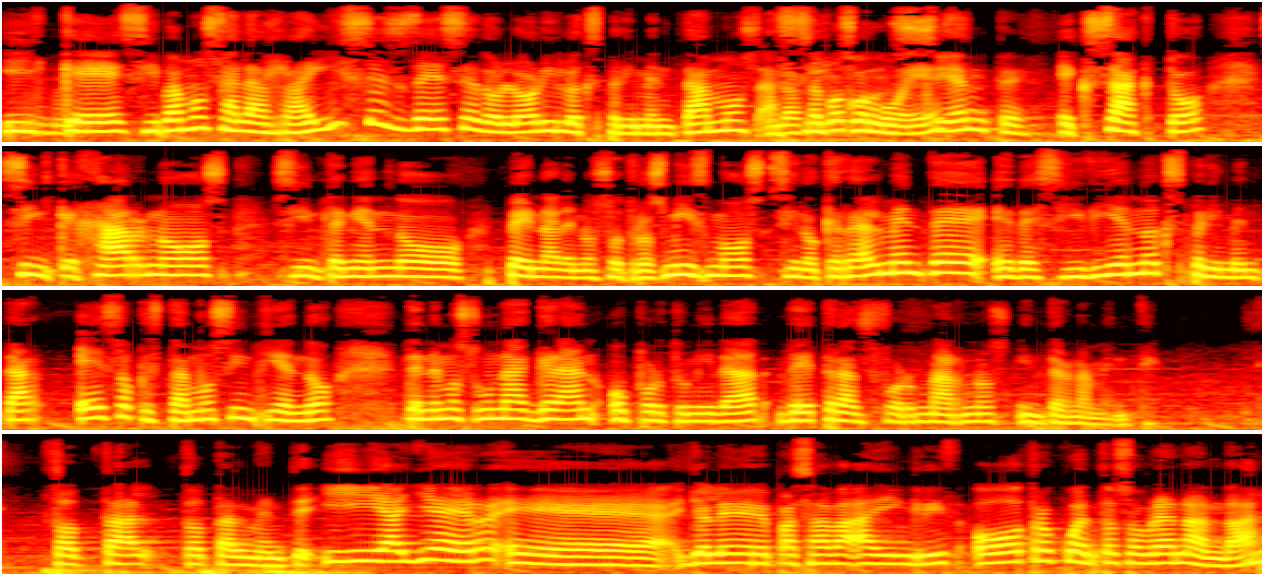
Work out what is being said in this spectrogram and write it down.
y que si vamos a las raíces de ese dolor y lo experimentamos así como consciente. es, exacto, sin quejarnos, sin teniendo pena de nosotros mismos, sino que realmente eh, decidiendo experimentar eso que estamos sintiendo, tenemos una gran oportunidad de transformarnos internamente. Total, totalmente. Y ayer eh, yo le pasaba a Ingrid otro cuento sobre Ananda,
